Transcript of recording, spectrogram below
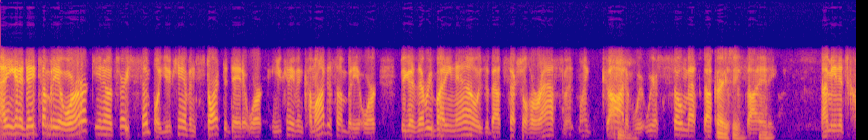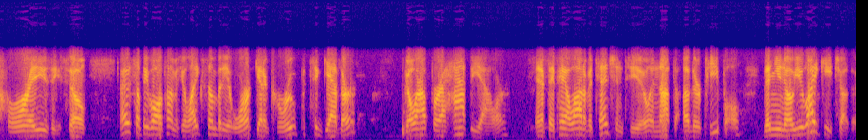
Are you going to date somebody at work? You know, it's very simple. You can't even start the date at work, and you can't even come on to somebody at work because everybody now is about sexual harassment. My God, we we are so messed up in Crazy. this society. I mean, it's crazy. So I always tell people all the time: if you like somebody at work, get a group together, go out for a happy hour, and if they pay a lot of attention to you and not to other people, then you know you like each other.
